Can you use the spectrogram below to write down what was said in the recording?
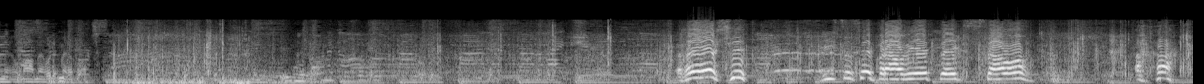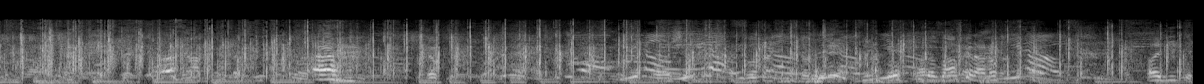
Máme ho, máme ho, jdeme na plac. Heši, víš, co se právě teď stalo? To záchranu. Ale díky.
